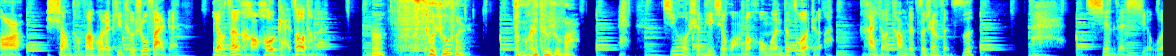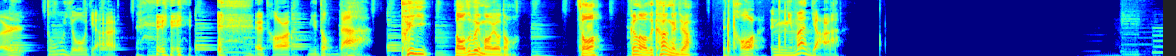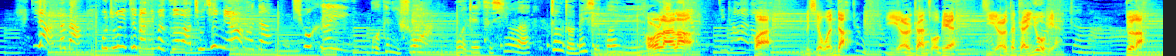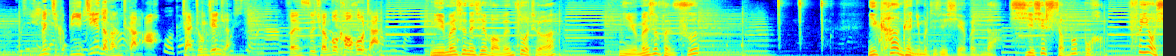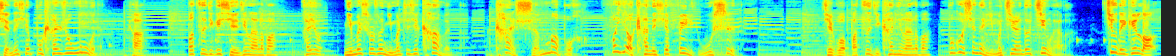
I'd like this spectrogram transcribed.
头儿，上头发过来批特殊犯人，要咱好好改造他们。嗯，特殊犯人？怎么个特殊法？就是那些网络红文的作者，还有他们的资深粉丝。哎，现在写文都有点儿。哎，头儿，你懂的。呸！老子为毛要懂？走，跟老子看看去。头儿，你慢点啊。呀，大大，我终于见到你本尊了，求签名。大大，求合影。我跟你说呀，我这次新闻正准备写关于……头儿来了，警察来了。快，你们写文的，碧儿站左边，继儿的站右边。站哪儿啊？对了，你们几个逼街的愣着干嘛我？跟站中间去。粉丝全部靠。后站你们是那些网文作者？你们是粉丝？你看看你们这些写文的，写些什么不好，非要写那些不堪入目的。看，把自己给写进来了吧？还有，你们说说你们这些看文的，看什么不好，非要看那些非礼勿视的。结果把自己看进来了吧？不过现在你们既然都进来了，就得给老，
